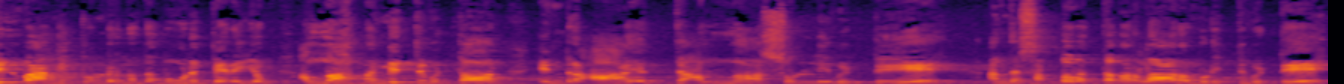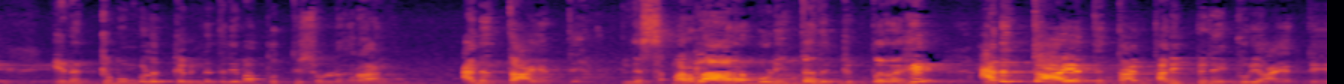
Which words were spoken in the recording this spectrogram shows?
பின்வாங்கிக் கொண்டிருந்த அந்த மூணு பேரையும் அல்லாஹ் மன்னித்து விட்டான் என்ற ஆயத்தை அல்லாஹ் சொல்லிவிட்டு அந்த சம்பவத்தை வரலாறு முடித்து விட்டு எனக்கும் உங்களுக்கும் என்ன தெரியுமா? புத்தி சொல்லுகிறான். அடுத்த ஆயத்து. இந்த வரலாறு முடித்ததுக்கு பிறகு அடுத்த ஆயத்து தான் படிப்பினைக்குரிய ஆயத்து.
